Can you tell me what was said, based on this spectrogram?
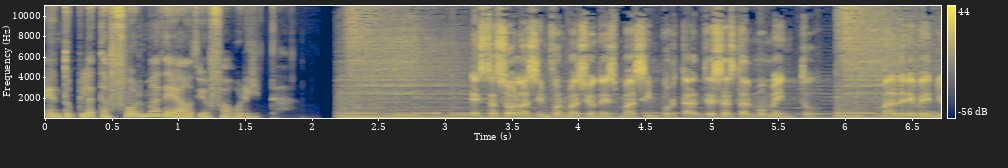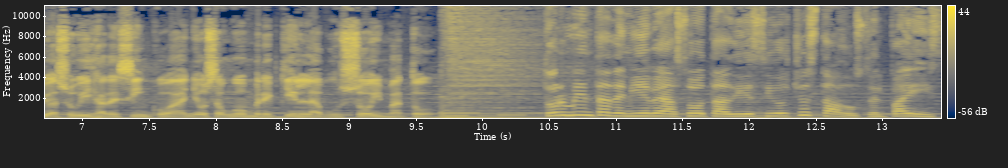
en tu plataforma de audio favorita. Estas son las informaciones más importantes hasta el momento. Madre vendió a su hija de 5 años a un hombre quien la abusó y mató. Tormenta de nieve azota 18 estados del país.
